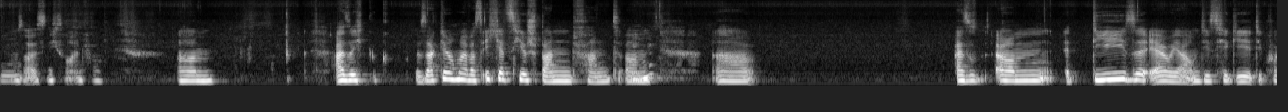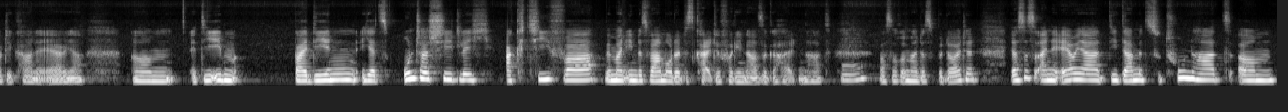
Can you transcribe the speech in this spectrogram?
Mhm. Das ist alles nicht so einfach. Ähm, also ich sag dir nochmal, was ich jetzt hier spannend fand. Ähm, mhm. Ähm, äh, also ähm, diese Area, um die es hier geht, die kortikale Area, ähm, die eben bei denen jetzt unterschiedlich aktiv war, wenn man ihnen das Warme oder das Kalte vor die Nase gehalten hat, mhm. was auch immer das bedeutet. Das ist eine Area, die damit zu tun hat, ähm,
